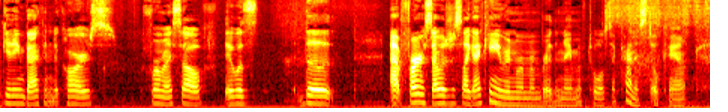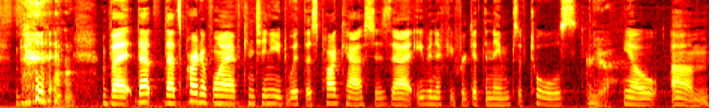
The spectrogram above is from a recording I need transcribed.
getting back into cars for myself, it was the at first I was just like I can't even remember the name of tools. I kind of still can't. But, uh-huh. but that that's part of why I've continued with this podcast is that even if you forget the names of tools, yeah, you know, um,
